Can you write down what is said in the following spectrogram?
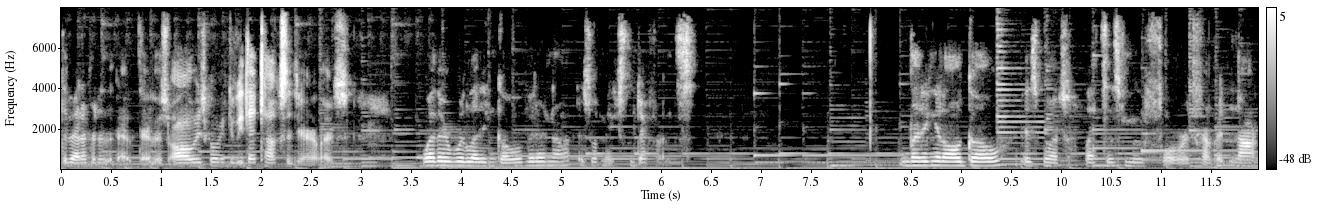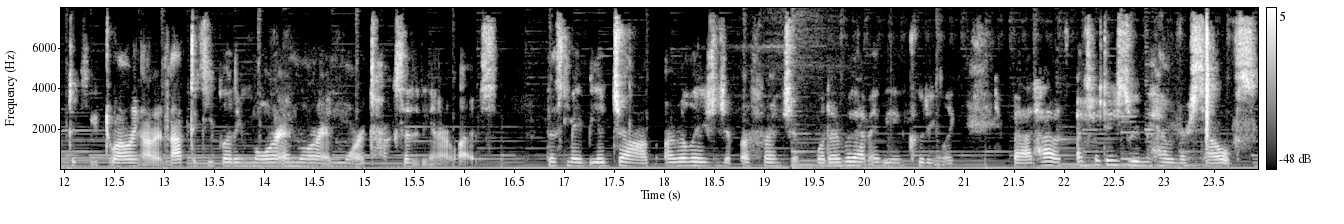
the benefit of the doubt there. There's always going to be that toxicity in our lives. Whether we're letting go of it or not is what makes the difference. Letting it all go is what lets us move forward from it, not to keep dwelling on it, not to keep letting more and more and more toxicity in our lives. This may be a job, a relationship, a friendship, whatever that may be, including like bad habits, expectations we may have of ourselves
